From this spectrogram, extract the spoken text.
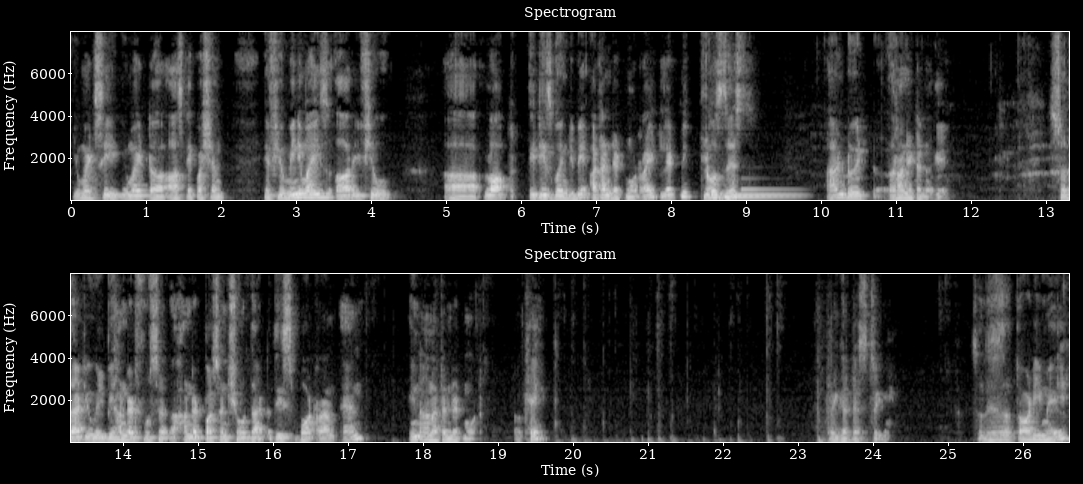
You might see you might uh, ask a question. If you minimize or if you uh, locked it is going to be attended mode right? Let me close this and do it run it again. So that you will be 100 percent sure that this bot run and in unattended mode. Okay? Trigger test 3 so this is the third email.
